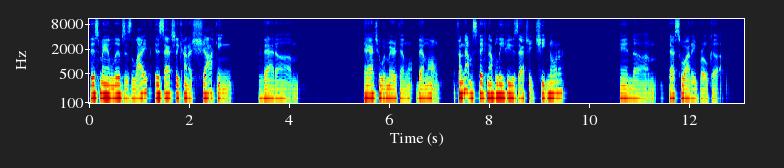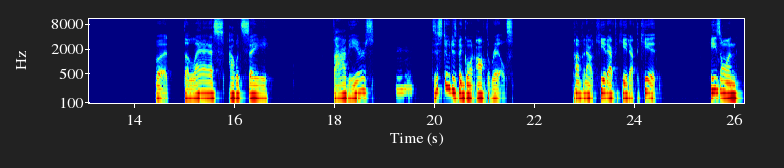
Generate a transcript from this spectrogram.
this man lives his life, it's actually kind of shocking that um they actually were married that long, that long. If I'm not mistaken, I believe he was actually cheating on her, and um that's why they broke up. But the last, I would say, five years, hmm this dude has been going off the rails, pumping out kid after kid after kid. He's on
